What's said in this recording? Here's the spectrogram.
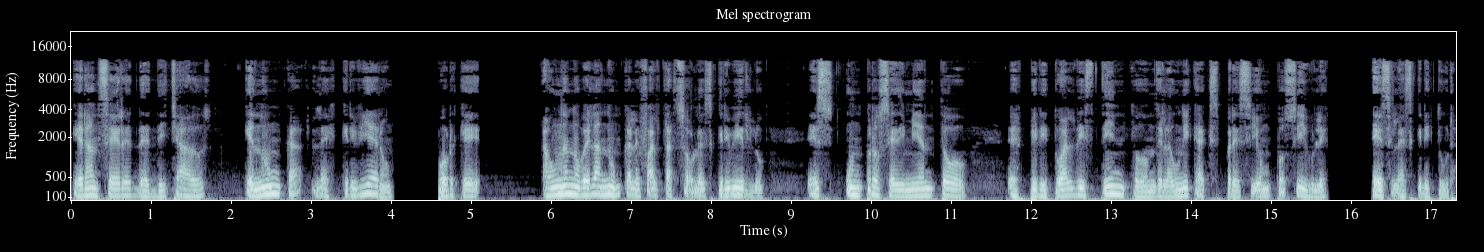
que eran seres desdichados que nunca le escribieron, porque a una novela nunca le falta solo escribirlo. Es un procedimiento espiritual distinto donde la única expresión posible es la escritura.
